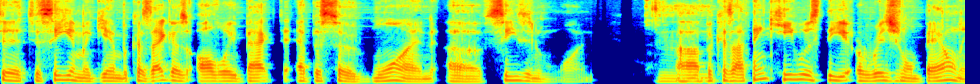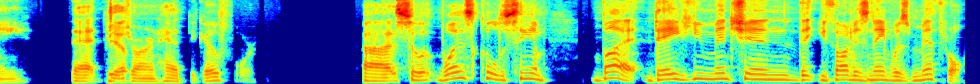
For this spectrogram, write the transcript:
to to see him again because that goes all the way back to episode one of season one uh, Mhm. because I think he was the original bounty that Yep. Dijon had to go for. Uh, so it was cool to see him. But Dave, you mentioned that you thought his name was Mythrol.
